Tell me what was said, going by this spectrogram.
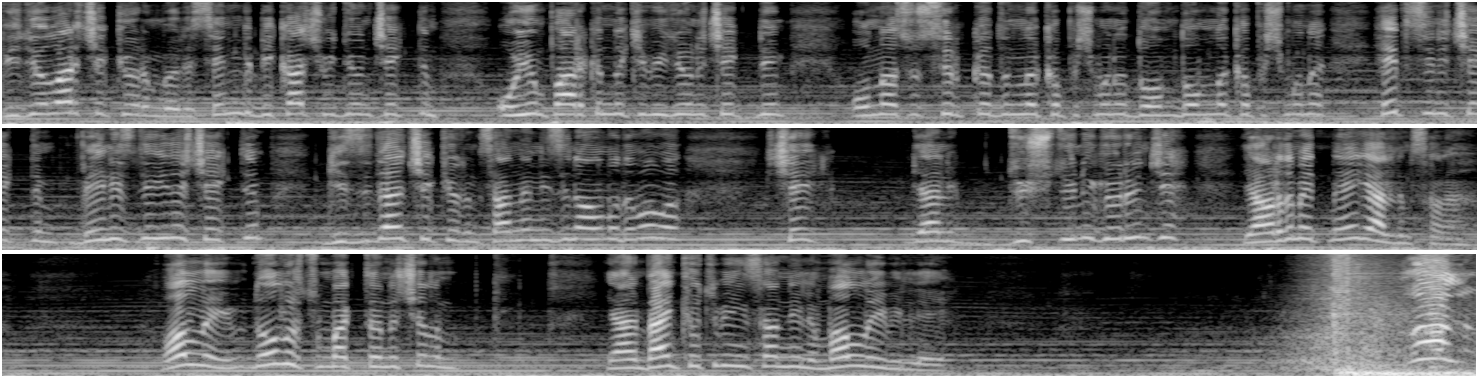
Videolar çekiyorum böyle. Senin de birkaç videonu çektim. Oyun parkındaki videonu çektim. Ondan sonra Sırp kadınla kapışmanı, Domdom'la kapışmanı hepsini çektim. Venizde'yi de çektim. Gizliden çekiyordum. Senden izin almadım ama şey yani düştüğünü görünce yardım etmeye geldim sana. Vallahi ne olursun bak tanışalım. Yani ben kötü bir insan değilim. Vallahi billahi. Lan!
